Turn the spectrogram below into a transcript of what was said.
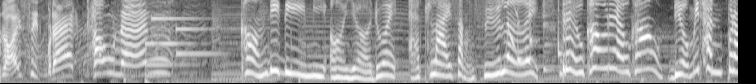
100สิทธิ์แรกเท่านั้น ของดีๆ มีอย. ด้วย add LINE สั่งซื้อเลย เร็วเข้าเร็วเข้า เดี๋ยวไม่ทันโปร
